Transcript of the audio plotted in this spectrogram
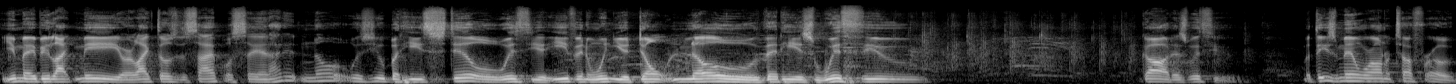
You may be like me or like those disciples saying, I didn't know it was you, but He's still with you, even when you don't know that He's with you. God is with you. But these men were on a tough road,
